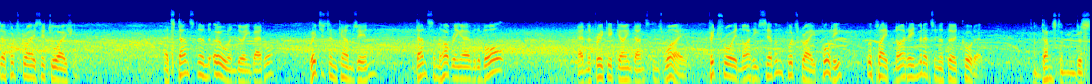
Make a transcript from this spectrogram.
uh, Footscray's situation. That's Dunstan and Irwin doing battle. Richardson comes in. Dunstan hovering over the ball. And the free kick going Dunstan's way. Fitzroy 97, Footscray 40. We've played 19 minutes in the third quarter. And Dunstan just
